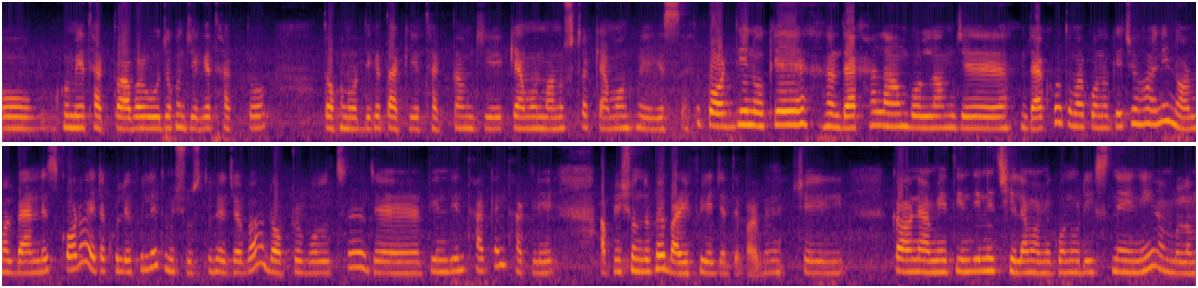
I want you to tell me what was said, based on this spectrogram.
ও ঘুমিয়ে থাকতো, আবার ও যখন জেগে থাকতো তখন ওর দিকে তাকিয়ে থাকতাম যে কেমন মানুষটা কেমন হয়ে গেছে। পরদিন ওকে দেখালাম, বললাম যে, দেখো, তোমার কোনো কিছু হয়নি নর্মাল ব্যান্ডেজ করো, এটা খুলে ফেলে তুমি সুস্থ হয়ে যাবা। ডক্টর বলছে যে, তিন দিন থাকেন, থাকলে আপনি সুন্দরভাবে বাড়ি ফিরে যেতে পারবেন। সেই কারণে আমি তিন দিনই ছিলাম, আমি কোনো রিস্ক নেইনি। আমি বললাম,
